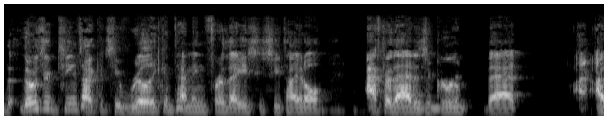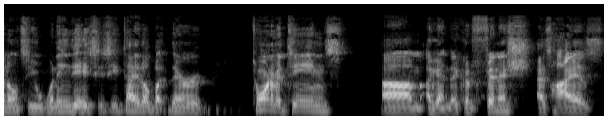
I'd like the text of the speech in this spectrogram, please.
th- those are teams I could see really contending for the ACC title. After that is a group that I, I don't see winning the ACC title, but they're tournament teams. Um, again, they could finish as high as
